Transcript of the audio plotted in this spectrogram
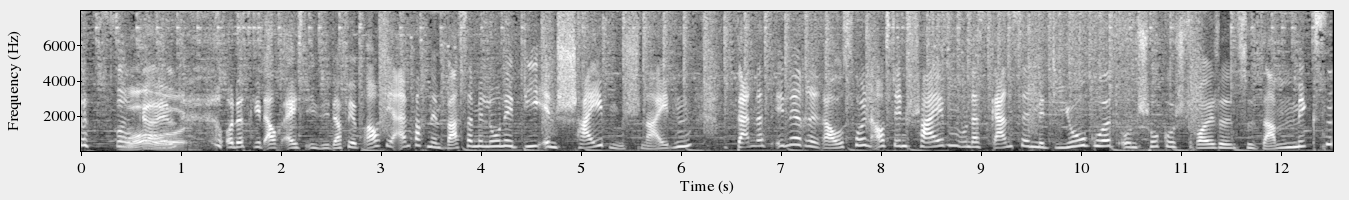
so Wow. geil. Und das geht auch echt easy. Dafür braucht ihr einfach eine Wassermelone, die in Scheiben schneiden, dann das Innere rausholen aus den Scheiben und das Ganze mit Joghurt und Schokostreuseln zusammenmixen.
